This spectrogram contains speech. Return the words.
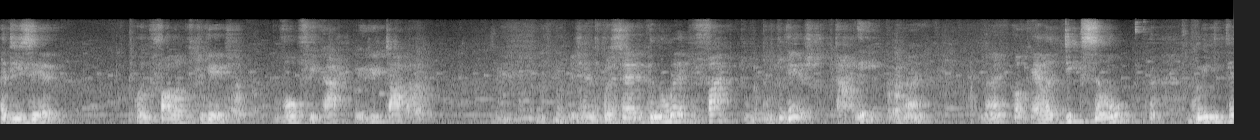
a dizer, quando fala português, vou ficar irritado. A gente percebe que não é de facto português está ali, não é? Não é? Com aquela dicção bonita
